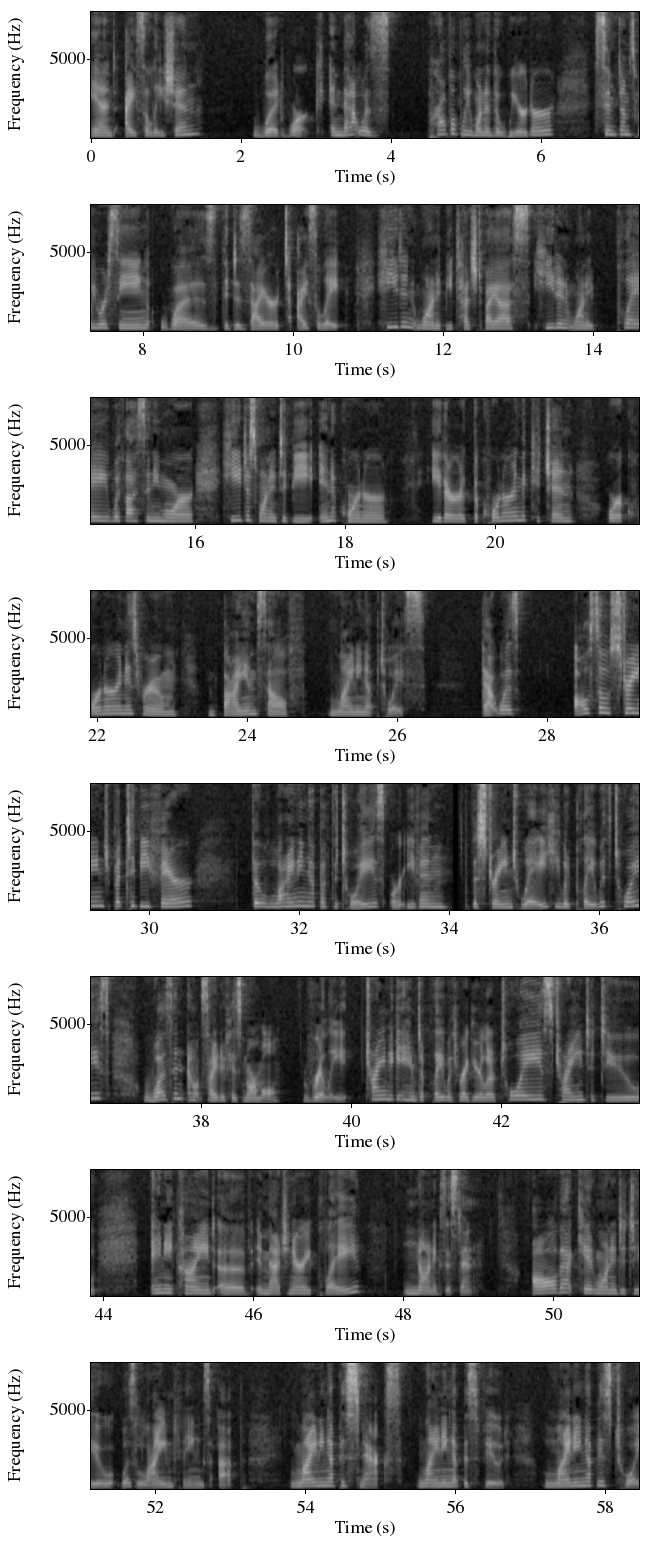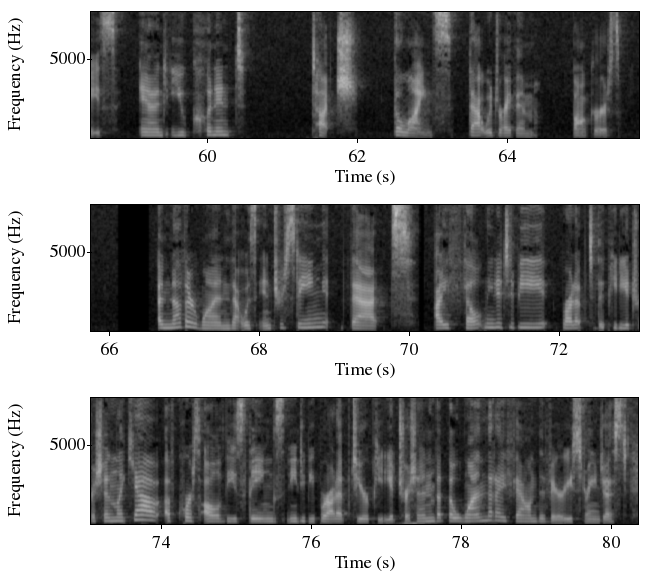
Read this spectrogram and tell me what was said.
and isolation would work. And that was probably one of the weirder symptoms we were seeing was the desire to isolate. He didn't want to be touched by us, he didn't want to play with us anymore. He just wanted to be in a corner, either the corner in the kitchen or a corner in his room by himself, lining up toys. That was also strange, but to be fair, the lining up of the toys or even the strange way he would play with toys wasn't outside of his normal, really. Trying to get him to play with regular toys, trying to do any kind of imaginary play, non existent. All that kid wanted to do was line things up, lining up his snacks, lining up his food, lining up his toys, and you couldn't touch the lines that would drive him bonkers. Another one that was interesting that I felt needed to be brought up to the pediatrician. Like, yeah, of course, all of these things need to be brought up to your pediatrician. But the one that I found the very strangest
